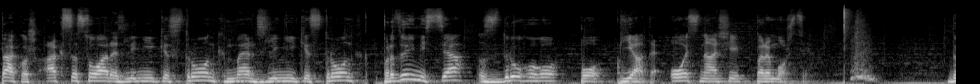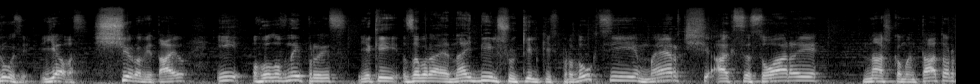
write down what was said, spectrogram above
також аксесуари з лінійки Strong, мерч з лінійки Strong. Призові місця з 2 по 5. Ось наші переможці. Друзі, я вас щиро вітаю. І головний приз, який забирає найбільшу кількість продукції, мерч, аксесуари, наш коментатор.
